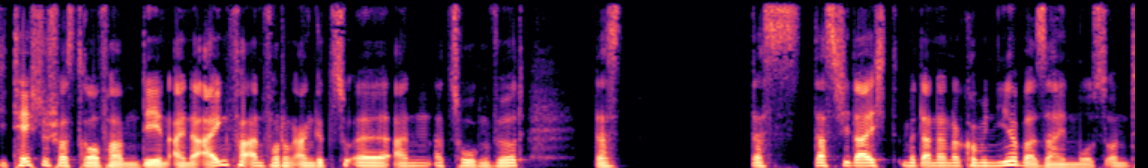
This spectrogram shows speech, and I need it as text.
die technisch was drauf haben, denen eine Eigenverantwortung äh, anerzogen wird, dass, dass das vielleicht miteinander kombinierbar sein muss. Und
